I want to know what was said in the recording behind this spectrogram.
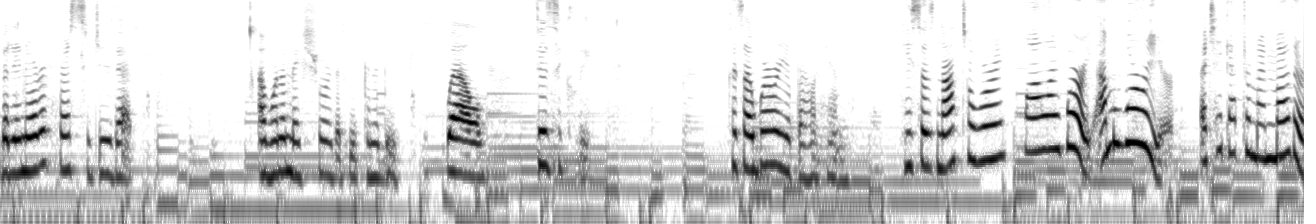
But in order for us to do that, I want to make sure that he's going to be well physically, because I worry about him. He says not to worry. Well, I worry. I'm a worrier. I take after my mother.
